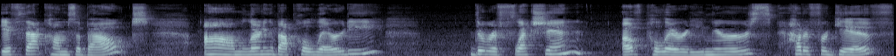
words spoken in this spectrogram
if that comes about, um, learning about polarity, the reflection of polarity mirrors, how to forgive,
